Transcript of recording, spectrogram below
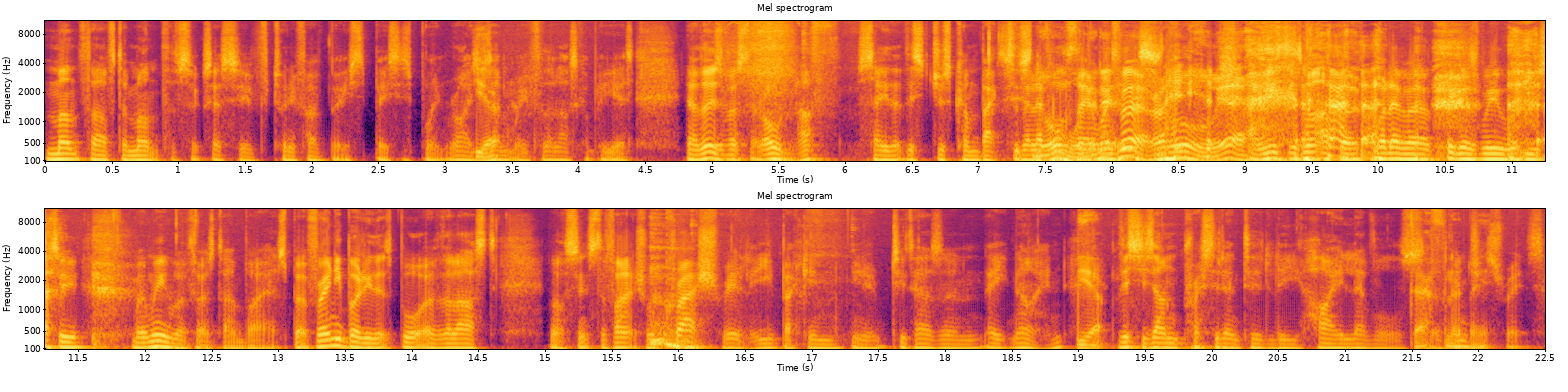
month after month of successive 25 base, basis point rises, Yeah. haven't we, for the last couple of years? Now, those of us that are old enough say that this just come back to the levels they always were, right? normal, yeah. At least it's not up at whatever figures we were used to when we were first time buyers. But for anybody that's bought over the last, well, since the financial crash, really, back in you know 2008 9, Yeah, this is unprecedentedly high levels of interest rates.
